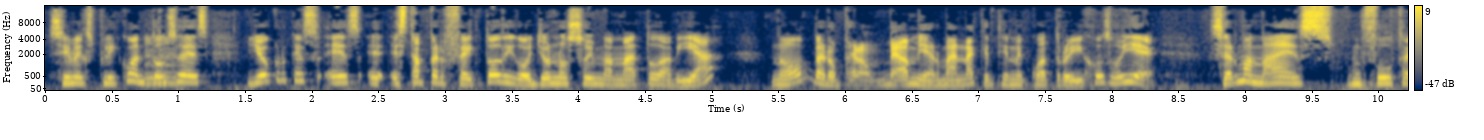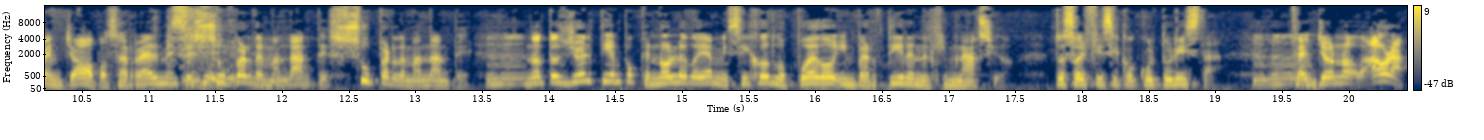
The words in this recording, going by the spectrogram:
¿Sí me explico? Entonces, yo creo que es, es, eh, está perfecto. Digo, yo no soy mamá todavía, ¿no? Pero, pero ve a mi hermana que tiene cuatro hijos. Oye, ser mamá es un full-time job. O sea, realmente es súper demandante, súper demandante. ¿no? Entonces, yo el tiempo que no le doy a mis hijos lo puedo invertir en el gimnasio. Entonces, soy físico-culturista. O sea, yo no... Ahora,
